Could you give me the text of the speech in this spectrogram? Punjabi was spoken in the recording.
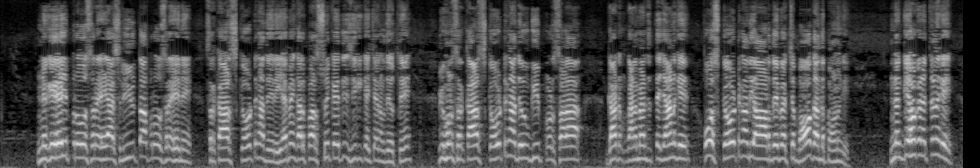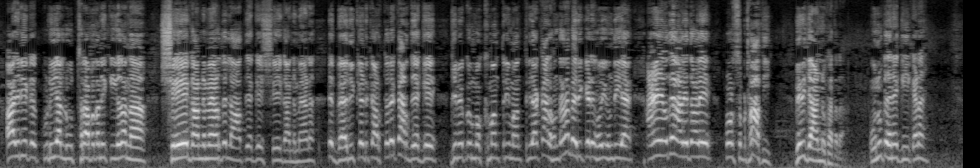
ਨਗੇਜ ਪਰੋਸ ਰਹੇ ਆ, ਅਸ਼ਲੀਲਤਾ ਪਰੋਸ ਰਹੇ ਨੇ, ਸਰਕਾਰ ਸਿਕਿਉਰਟੀਆਂ ਦੇ ਰਹੀ ਹੈ ਮੈਂ ਗੱਲ ਪਰਸੋਂ ਹੀ ਕਹਿਤੀ ਸੀ ਕਿ ਚੈਨਲ ਦੇ ਉੱਤੇ ਵੀ ਹੁਣ ਸਰਕਾਰ ਸਿਕਿਉਰਟੀਆਂ ਦੇਊਗੀ, ਪੁਲਿਸ ਵਾਲਾ ਗਨਮੈਨ ਦਿੱਤੇ ਜਾਣਗੇ, ਉਹ ਸਿਕਿਉਰਟੀਆਂ ਦੀ ਆੜ ਦੇ ਵਿੱਚ ਬਹੁਤ ਗੰਦ ਪਾਉਣਗੇ। ਨੰਗੇ ਹੋ ਕੇ ਨੱਚਣਗੇ। ਆ ਜਿਹੜੀ ਇੱਕ ਕੁੜੀ ਆ ਲੂਥਰਾ, ਪਤਾ ਨਹੀਂ ਕੀ ਉਹਦਾ ਨਾਂ 6 ਗਨਮੈਨ, ਉਹਦੇ ਲਾਤੇ ਅੱਗੇ 6 ਗਨਮੈਨ, ਤੇ ਬੈਰੀਕੇਡ ਕਰਤੇ ਉਹਦੇ ਘਰ ਦੇ ਅੱਗੇ, ਜਿਵੇਂ ਕੋਈ ਮੁੱਖ ਮੰਤਰੀ ਮੰਤਰੀ ਦਾ ਘਰ ਹੁੰਦਾ ਨਾ, ਬੈਰੀਕੇਡ ਹੋਈ ਹੁੰਦੀ ਐ ਐ ਉਹਦੇ ਆਲੇ ਦੁਆਲੇ ਪੁਲਿਸ ਬਿਠਾਤੀ, ਮੇਰੀ ਜਾਨ ਨੂੰ ਖਤਰਾ। ਉਹਨੂੰ ਕਿਸੇ ਨੇ ਕੀ ਕਹਿਣਾ?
